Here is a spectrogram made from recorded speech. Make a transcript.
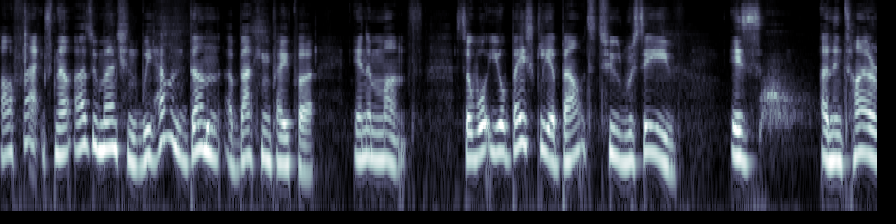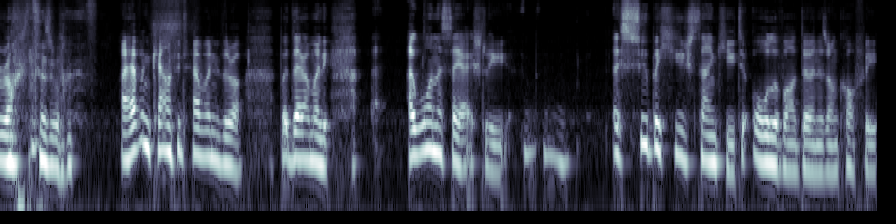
our facts. Now, as we mentioned, we haven't done a backing paper in a month. So what you're basically about to receive is an entire roster's worth. I haven't counted how many there are, but there are many. I want to say actually a super huge thank you to all of our donors on coffee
